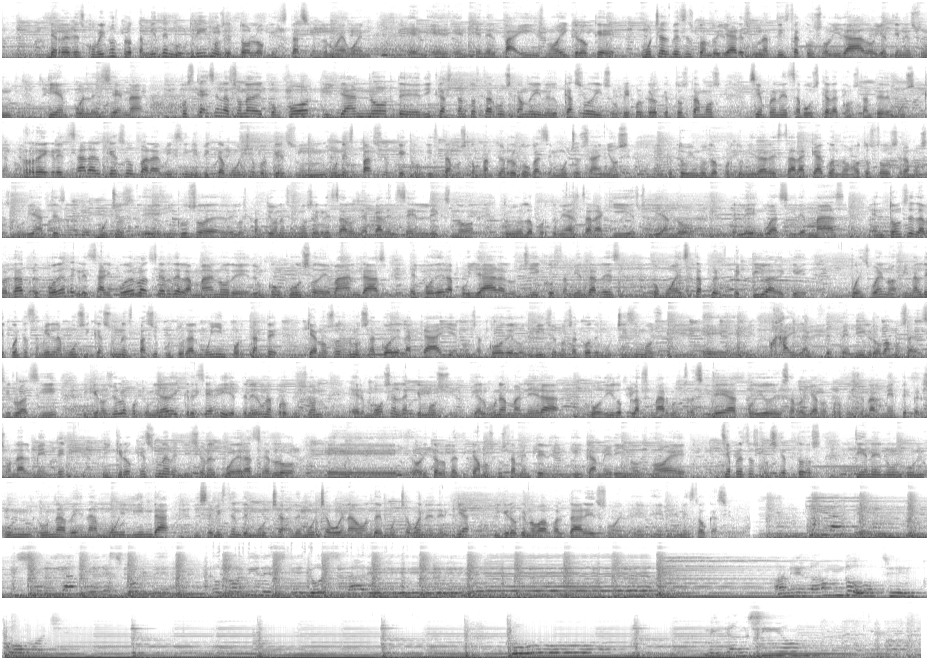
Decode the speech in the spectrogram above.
de redescubrirnos, pero también de nutrirnos de todo lo que se está haciendo nuevo en, en- el país, ¿no? Y creo que muchas veces cuando ya eres un artista consolidado, ya tienes un tiempo en la escena, pues caes en la zona de confort y ya no te dedicas tanto a estar buscando. Y en el caso de Insur People, creo que todos estamos siempre en esa búsqueda constante de música. Regresar al queso para mí significa mucho porque es un, espacio que conquistamos con Panteón Rococó hace muchos años, que tuvimos la oportunidad de estar acá cuando nosotros todos éramos estudiantes. Muchos, eh, incluso de, de los panteones, fuimos egresados de acá del CENLEX, ¿no? Tuvimos la oportunidad de estar aquí estudiando lenguas y demás. Entonces, la verdad, el poder regresar y poderlo hacer de la mano de, de un concurso de bandas, el poder apoyar a los chicos, también darles como esta perspectiva de que, pues bueno, a final de cuentas también la música es un espacio cultural muy importante que a nosotros nos sacó de la calle, nos sacó de los vicios, nos sacó de muchísimos eh, highlights de peligro, vamos a decirlo así, y que nos dio la oportunidad de crecer y de tener una profesión hermosa en la que hemos de alguna manera podido plasmar nuestras ideas, podido desarrollarnos profesionalmente, personalmente, y creo que es una bendición el poder hacerlo, eh, ahorita lo platicamos justamente en, Camerinos, ¿no? Eh, siempre estos conciertos tienen un- un- un- una vena muy linda y se visten de mucha, de mucha buena onda, de mucha buena energía, y creo que no va a faltar eso en esta ocasión.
